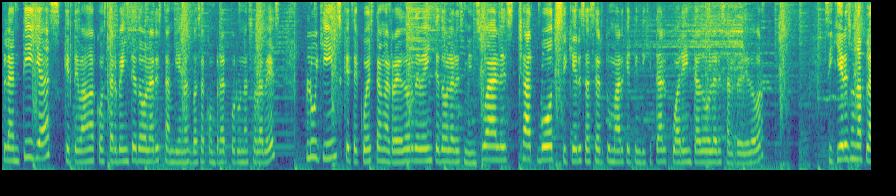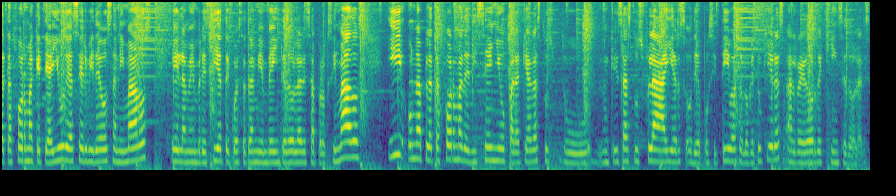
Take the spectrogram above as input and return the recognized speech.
Plantillas que te van a costar 20 dólares también las vas a comprar por una sola vez. Plugins que te cuestan alrededor de 20 dólares mensuales. Chatbots si quieres hacer tu marketing digital 40 dólares alrededor. Si quieres una plataforma que te ayude a hacer videos animados, eh, la membresía te cuesta también 20 dólares aproximados y una plataforma de diseño para que hagas tus, quizás tus flyers o diapositivas o lo que tú quieras alrededor de 15 dólares.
